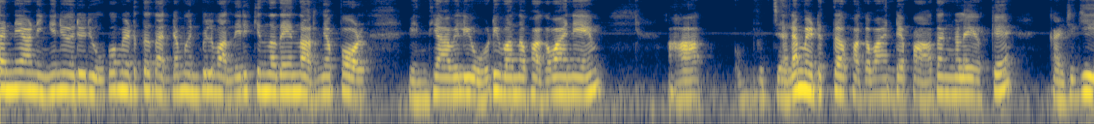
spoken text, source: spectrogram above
തന്നെയാണ്. ഇങ്ങനെ ഒരു രൂപമെടുത്ത് തന്റെ മുൻപിൽ വന്നിരിക്കുന്നത് എന്നറിഞ്ഞപ്പോൾ വിന്ധ്യാവലി ഓടി വന്ന ഭഗവാനെ ആ ജലമെടുത്ത് ഭഗവാന്റെ പാദങ്ങളെയൊക്കെ കഴുകി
